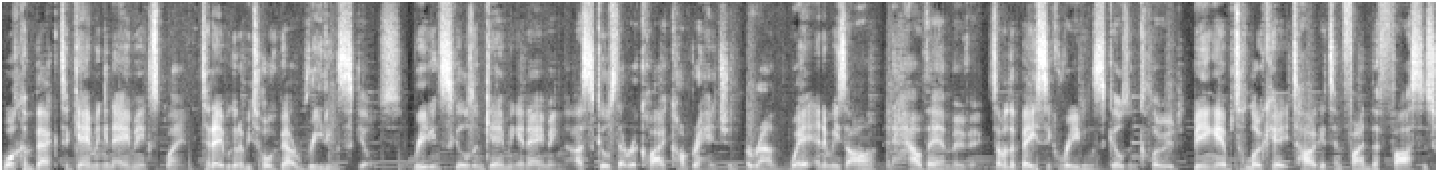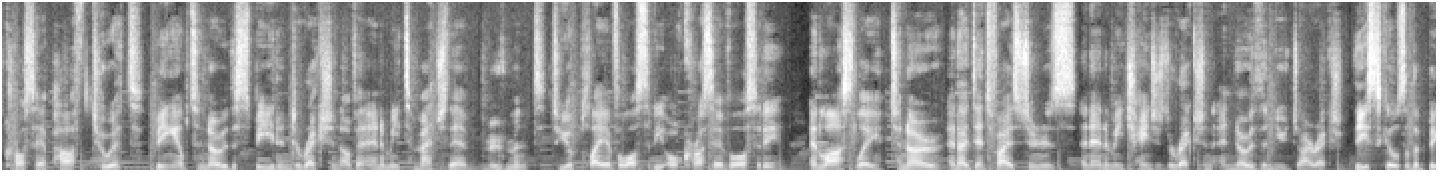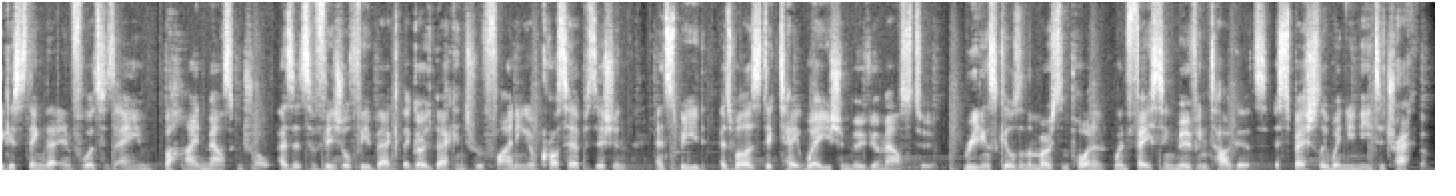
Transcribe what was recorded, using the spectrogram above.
Welcome back to Gaming and Aiming Explained. Today we're going to be talking about reading skills. Reading skills in gaming and aiming are skills that require comprehension around where enemies are and how they are moving. Some of the basic reading skills include being able to locate targets and find the fastest crosshair path to it, being able to know the speed and direction of an enemy to match their movement to your player velocity or crosshair velocity, and lastly, to know and identify as soon as an enemy changes direction and know the new direction. These skills are the biggest thing that influences aim behind mouse control, as it's a visual feedback that goes back into refining your crosshair position and speed, as well as dictate where you should move your mouse to. Reading skills are the most important when facing moving targets, especially when you need to track them.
